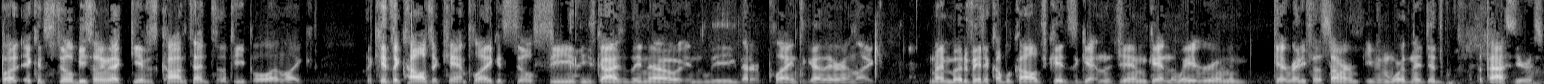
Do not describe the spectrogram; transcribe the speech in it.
but it could still be something that gives content to the people and like the kids at college that can't play could still see these guys that they know in the league that are playing together and like might motivate a couple college kids to get in the gym, get in the weight room, and get ready for the summer even more than they did the past years.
